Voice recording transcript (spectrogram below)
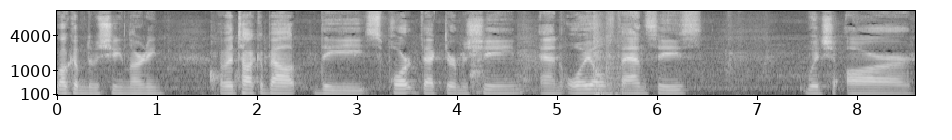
Welcome to machine learning. I'm going to talk about the support vector machine and oil facies, which are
